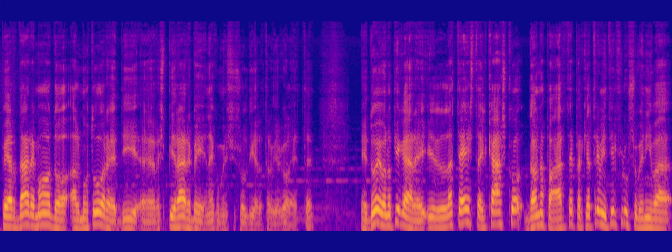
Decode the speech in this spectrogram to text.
per dare modo al motore di eh, respirare bene, come si suol dire, tra virgolette, e dovevano piegare il, la testa, il casco da una parte perché altrimenti il flusso veniva,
